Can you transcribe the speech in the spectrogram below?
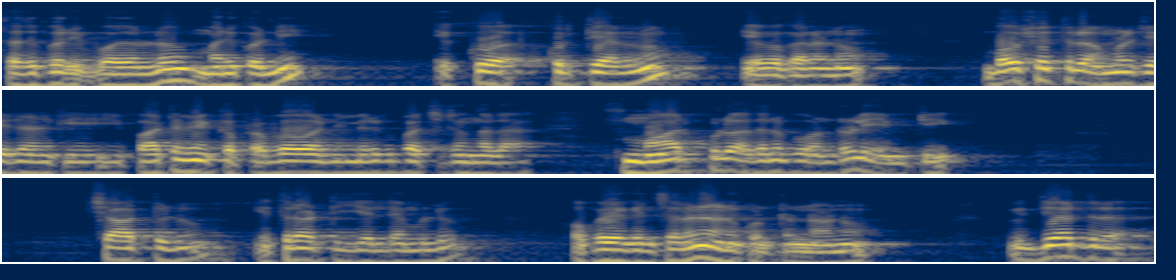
తదుపరి బోధనలో మరికొన్ని ఎక్కువ కృత్యాలను ఇవ్వగలను. భవిష్యత్తులో అమలు చేయడానికి ఈ పాఠం యొక్క ప్రభావాన్ని మెరుగుపరచడం గల మార్పులు అదనపు వనరులు ఏమిటి? చార్టులు ఇతర టీఎల్ఎంలు ఉపయోగించాలని అనుకుంటున్నాను. విద్యార్థుల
